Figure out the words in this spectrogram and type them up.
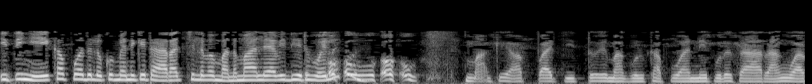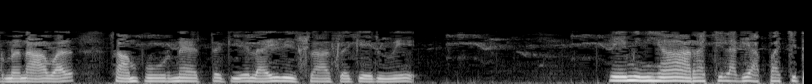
ඉතින් ඒ කපුවද ලොකු මැනිකට ආරච්චිලව මනමාලයා විදියට හොයලා මගේ අප්පච්චිත් ඔය මගුල් කපුවන්නේ පුරසාරං වර්ණනාවල් සම්පූර්ණ ඇත්ත කියලායි විශ්වාස කෙරුවේ. මේ මිනිහා ආරච්චිලගේ අප්පච්චිට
